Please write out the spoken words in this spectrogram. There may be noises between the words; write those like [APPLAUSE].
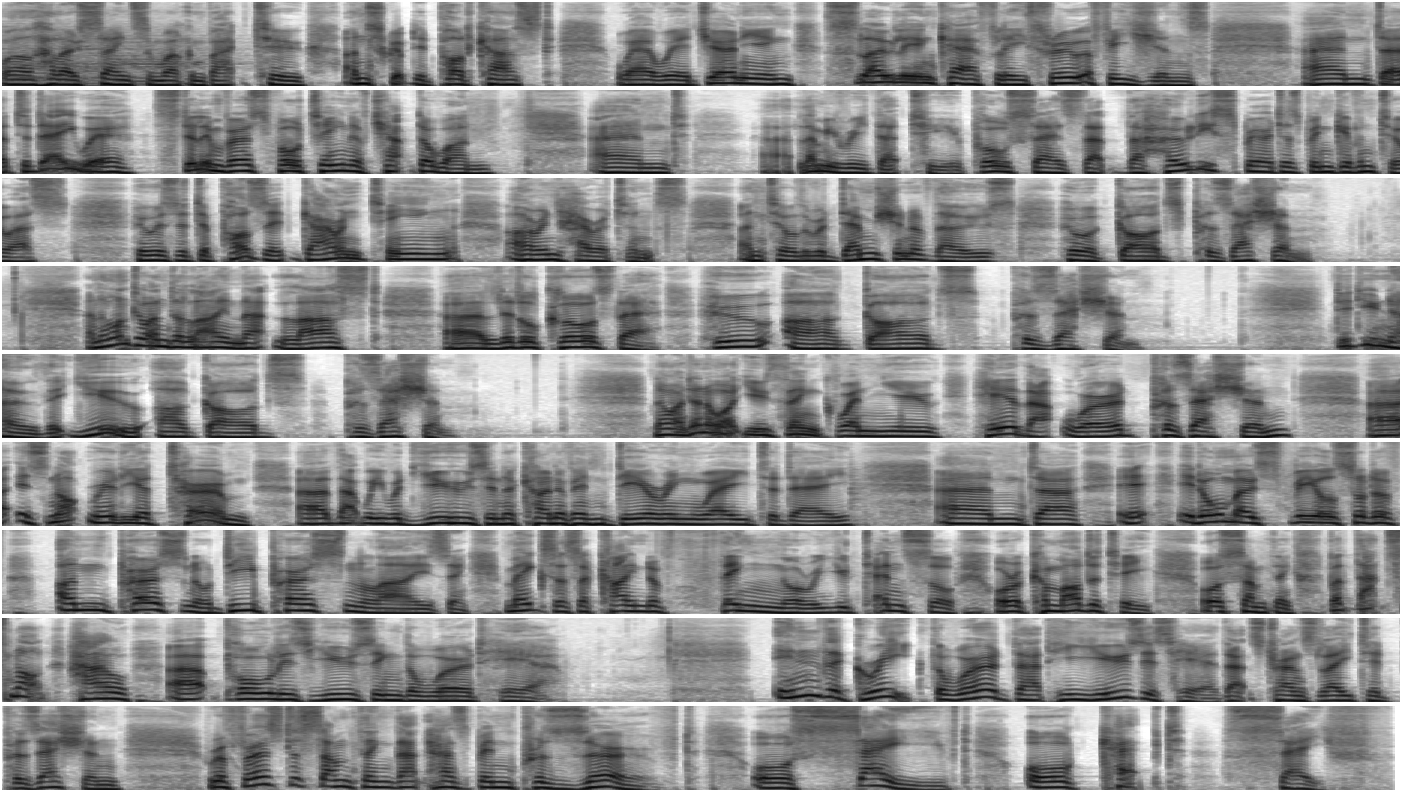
Well, hello, Saints, and welcome back to Unscripted Podcast, where we're journeying slowly and carefully through Ephesians. And uh, today we're still in verse 14 of chapter 1. And uh, let me read that to you. Paul says that the Holy Spirit has been given to us, who is a deposit guaranteeing our inheritance until the redemption of those who are God's possession. And I want to underline that last uh, little clause there who are God's possession. Did you know that you are God's possession? Now, I don't know what you think when you hear that word, possession. Uh, it's not really a term uh, that we would use in a kind of endearing way today. And uh, it, it almost feels sort of unpersonal, depersonalizing, makes us a kind of thing or a utensil or a commodity or something. But that's not how uh, Paul is using the word here. In the Greek, the word that he uses here, that's translated possession, refers to something that has been preserved or saved or kept safe.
